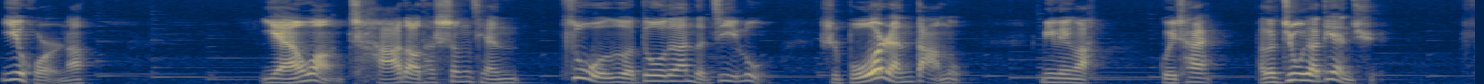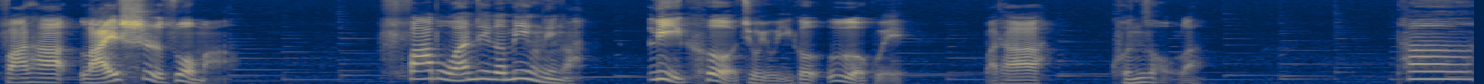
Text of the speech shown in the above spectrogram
一会儿呢，阎王查到他生前作恶多端的记录，是勃然大怒，命令啊，鬼差把他揪下殿去，罚他来世做马。发布完这个命令啊，立刻就有一个恶鬼把他捆走了。他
